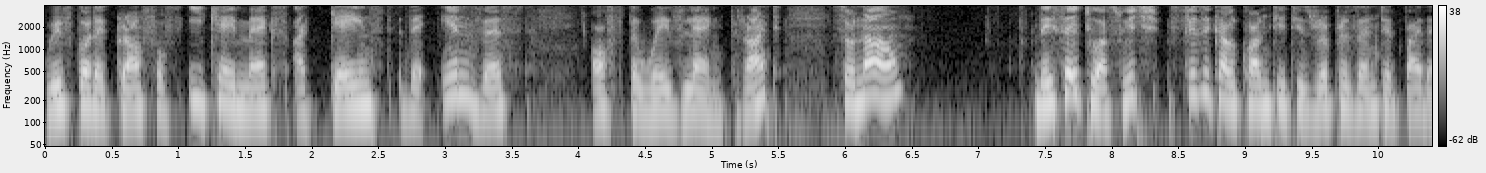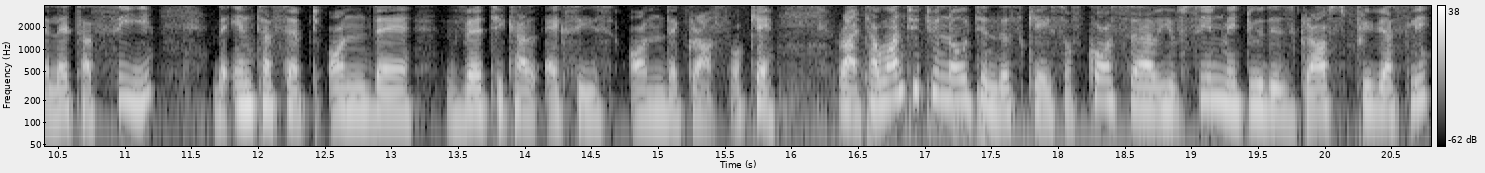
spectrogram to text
We've got a graph of EK max against the inverse of the wavelength, right? So now they say to us which physical quantity is represented by the letter C, the intercept on the vertical axis on the graph. Okay, right. I want you to note in this case, of course, uh, you've seen me do these graphs previously.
